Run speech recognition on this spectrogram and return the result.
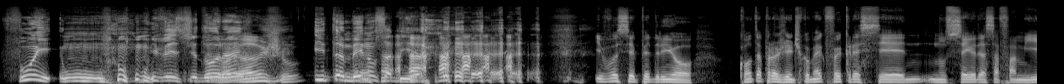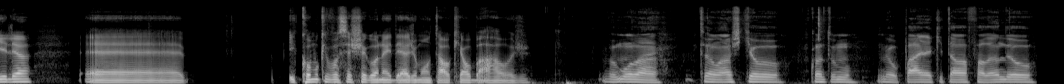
fui um, um investidor anjo, anjo e também não sabia. e você, Pedrinho? Conta pra gente como é que foi crescer no seio dessa família é... e como que você chegou na ideia de montar o que é o Barra hoje. Vamos lá. Então, acho que eu, enquanto meu pai aqui estava falando, eu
